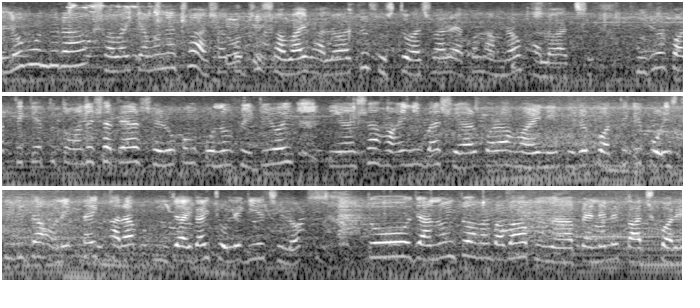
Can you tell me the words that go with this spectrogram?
হ্যালো বন্ধুরা, সবাই কেমন আছো? আশা করছি সবাই ভালো আছো, সুস্থ আছো, আর এখন আমরাও ভালো আছি। পুজোর পর থেকে তো তোমাদের সাথে আর সেরকম কোনো ভিডিওই নিয়ে আসা হয়নি বা শেয়ার করা হয়নি। পুজোর পর থেকে পরিস্থিতিটা অনেকটাই খারাপ জায়গায় চলে গিয়েছিল। তো জানোই তো আমার বাবা প্যান্ডেলে কাজ করে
